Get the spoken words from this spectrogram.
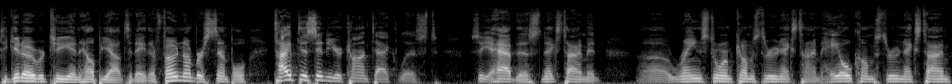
to get over to you and help you out today. Their phone number is simple. Type this into your contact list so you have this next time it uh, rainstorm comes through, next time hail comes through, next time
